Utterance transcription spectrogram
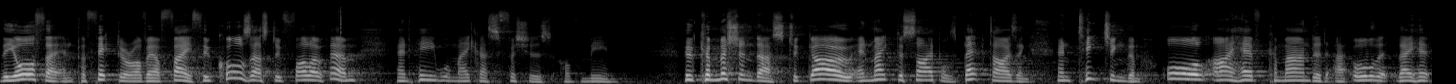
the author and perfecter of our faith, who calls us to follow him, and he will make us fishers of men. Who commissioned us to go and make disciples, baptizing and teaching them all I have commanded, uh, all that they have,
